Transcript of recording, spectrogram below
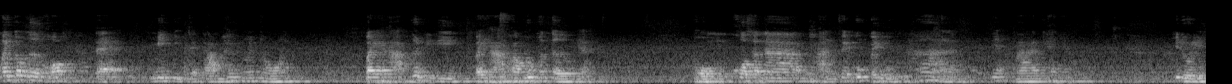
ไม่ต้องเลิกคบแต่มีกิจกรรมให้น้อยๆไปหาเพื่อนดีๆไปหาความรู้มาเติมเนี่ย ผมโฆษณาผ่านเฟซบุ๊กไปหมื่นห้านะเนี่ยมาแค่เนี้ยพี่ดูดิ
